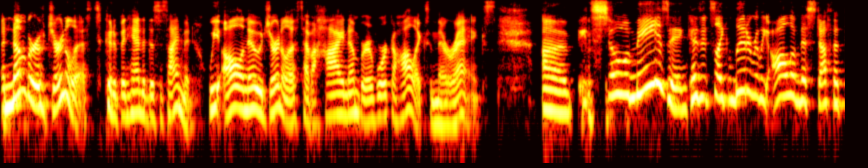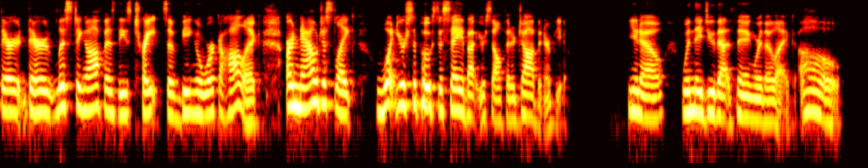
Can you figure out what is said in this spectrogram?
A number of journalists could have been handed this assignment. We all know journalists have a high number of workaholics in their ranks. Um, it's so amazing because it's like literally all of this stuff that they're they're listing off as these traits of being a workaholic are now just like what you're supposed to say about yourself in a job interview you know, when they do that thing where they're like, "Oh,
